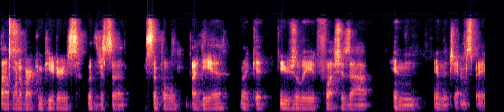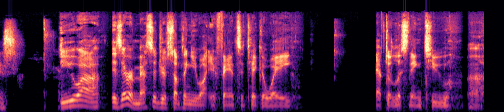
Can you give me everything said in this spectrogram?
on one of our computers with just a simple idea like it usually fleshes out in in the jam space do you uh is there a message or something you want your fans to take away after listening to uh,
